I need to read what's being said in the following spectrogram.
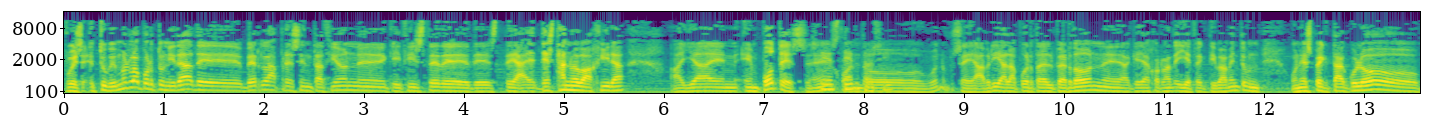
Pues eh, tuvimos la oportunidad de ver la presentación eh, que hiciste de, de, este- de esta nueva gira allá en, en Potes, ¿eh? Sí, es cierto, cuando bueno, se abría la puerta del perdón eh, aquella jornada y efectivamente un, un espectáculo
